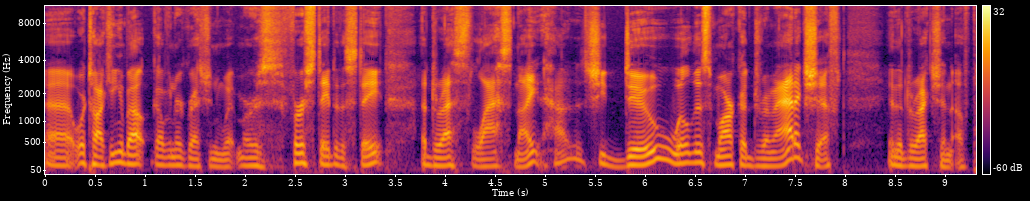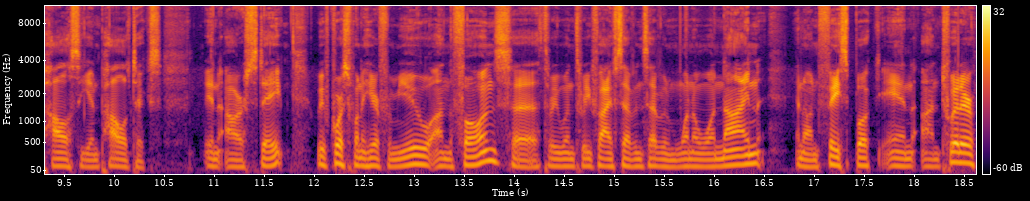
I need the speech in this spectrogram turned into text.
Uh, we're talking about Governor Gretchen Whitmer's first State of the State address last night. How did she do? Will this mark a dramatic shift? In the direction of policy and politics in our state. We, of course, want to hear from you on the phones, uh, 313 577 1019, and on Facebook and on Twitter.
